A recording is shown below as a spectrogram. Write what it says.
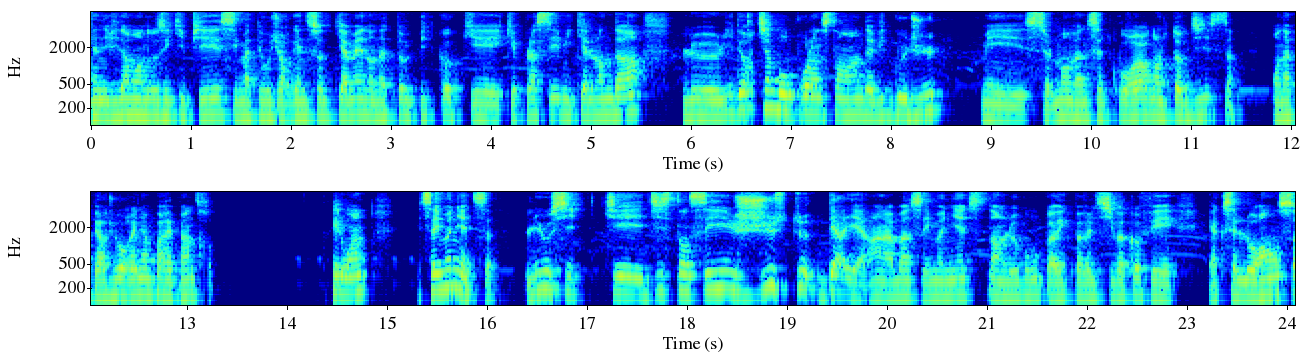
bien évidemment nos équipiers. C'est Matteo Jorgensen qui amène. On a Tom Pitcock qui est, placé. Mikel Landa. Le leader tient bon pour l'instant, hein, David Godu. Mais seulement 27 coureurs dans le top 10. On a perdu Aurélien Paré-Peintre. Très loin. Simon Yates, lui aussi, qui est distancé juste derrière. Hein, Là-bas, Simon Yates dans le groupe avec Pavel Sivakov et, et Axel Laurence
